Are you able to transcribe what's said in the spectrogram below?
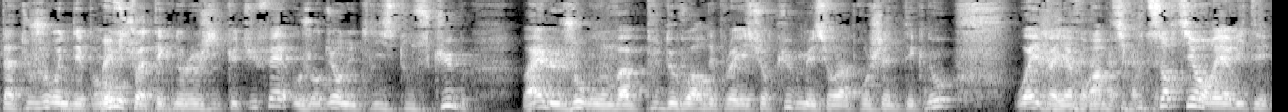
t'as toujours une dépendance au choix technologique que tu fais. Aujourd'hui, on utilise tous Cube. Ouais, le jour où on va plus devoir déployer sur Cube, mais sur la prochaine techno, ouais, il va y avoir un petit coup de sortie en réalité.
